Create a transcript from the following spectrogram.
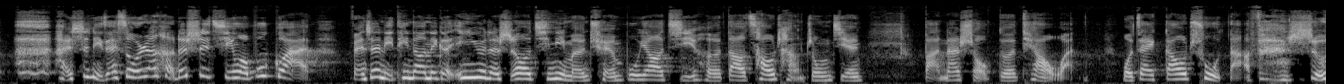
还是你在做任何的事情，我不管，反正你听到那个音乐的时候，请你们全部要集合到操场中间，把那首歌跳完。我在高处打分数。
